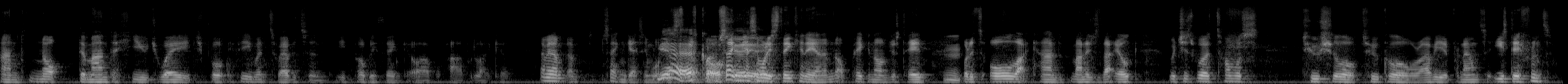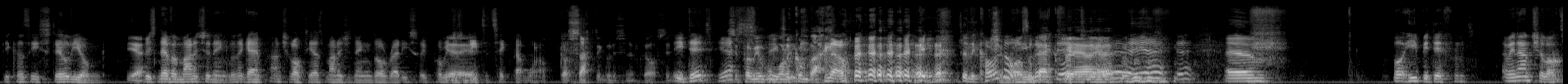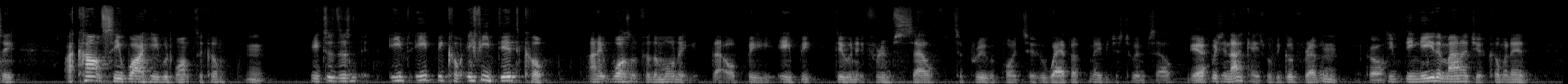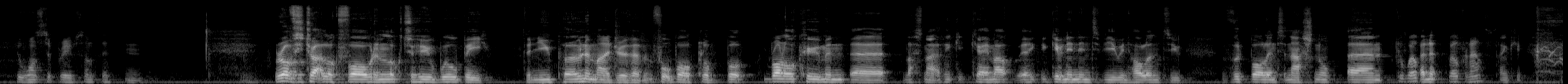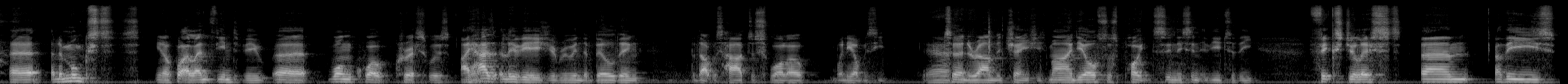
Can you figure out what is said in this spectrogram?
and not demand a huge wage. But if he went to Everton, he'd probably think, oh, I, w- I would like a. I mean, I'm, I'm second guessing what Yeah, he's of thinking. I'm course, second yeah, guessing yeah. what he's thinking here, and I'm not picking on just him, hmm. but it's all that kind of manager that ilk, which is where Thomas Tuchel or Tuchel or however you pronounce it, he's different because he's still young. Yeah. He's never managed in England. Again, Ancelotti has managed in England already, so he probably Yeah, doesn't yeah. need to tick that one off. Got sacked at Goodison, of course. Didn't He did, yes. So probably wouldn't want to come back. No. to the corridor, wasn't it? yeah. yeah, yeah. yeah. Um, but he'd be different. I mean, Ancelotti, I can't see why he would want to come. Hmm. He just doesn't. He'd, he'd become if he did come, and it wasn't for the money. That would be he'd be doing it for himself to prove a point to whoever, maybe just to himself. Yeah. Which in that case would be good for Everton. Of course. You, you need a manager coming in who wants to prove something. We're obviously trying to look forward and look to who will be the new permanent manager of Everton Football Club. But Ronald Koeman uh, last night, I think it came out, uh, giving an interview in Holland to Voetbal International. Um, Well, and, well pronounced. Thank you. Uh, and amongst, you know, quite a lengthy interview, uh, one quote, Chris, was, I had Olivier Giroud in the building, but that was hard to swallow when he obviously Yeah. turned around and changed his mind. He also points in this interview to the fixture list. Um, are these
